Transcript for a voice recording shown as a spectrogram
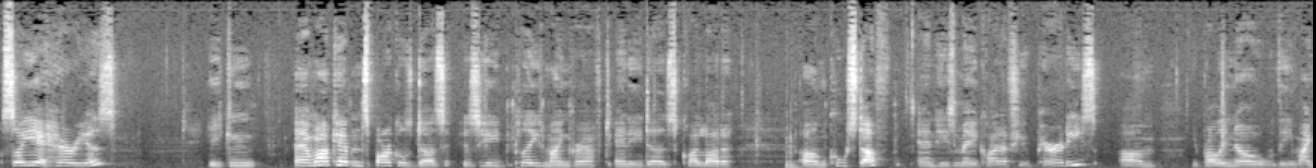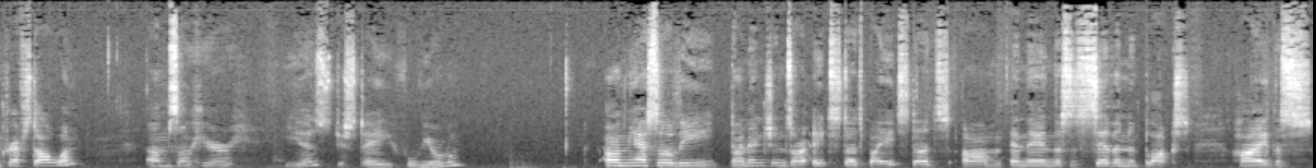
so yeah, here he is. He can and what CaptainSparklez does is he plays Minecraft and he does quite a lot of um, cool stuff. And he's made quite a few parodies. Um, you probably know the Minecraft style one. Um, so here he is, just a full view of him. Um, yeah, so the dimensions are 8 studs by 8 studs. Um, and then this is 7 blocks high. This,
